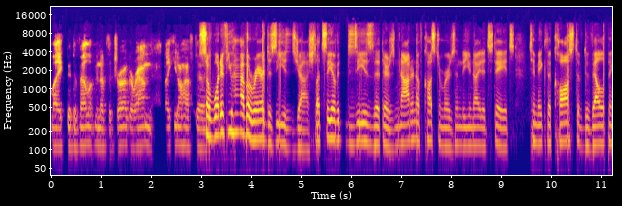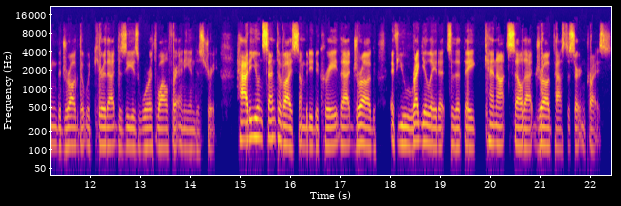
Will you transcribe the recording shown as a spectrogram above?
like the development of the drug around that. Like you don't have to. So what if you have a rare disease, Josh? Let's say you have a disease that there's not enough customers in the United States to make the cost of developing the drug that would cure that disease worthwhile for any industry. How do you incentivize somebody to create that drug if you regulate it so that they cannot sell that drug past a certain price?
